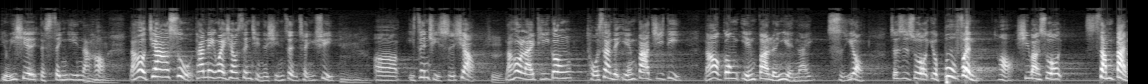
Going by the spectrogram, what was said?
有一些的声音呐哈。然后加速他内外销申请的行政程序，呃，以争取时效。然后来提供妥善的研发基地，然后供研发人员来使用。就是说，有部分哈，希望说商办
